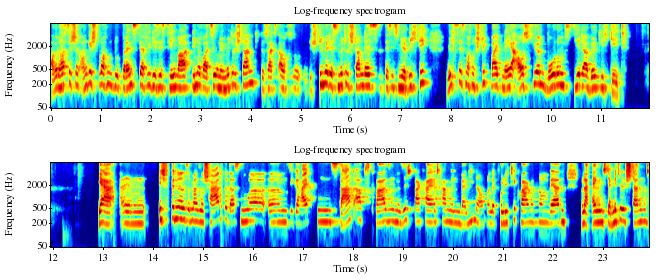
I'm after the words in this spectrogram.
Aber du hast es schon angesprochen, du brennst ja für dieses Thema Innovation im Mittelstand. Du sagst auch so, die Stimme des Mittelstandes, das ist mir wichtig. Willst du es noch ein Stück weit näher ausführen, worum es dir da wirklich geht? Ja, ähm, ich finde es immer so schade, dass nur ähm, die gehypten Startups quasi eine Sichtbarkeit haben in Berlin, auch in der Politik wahrgenommen werden. Und eigentlich der Mittelstand,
